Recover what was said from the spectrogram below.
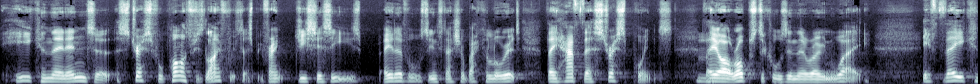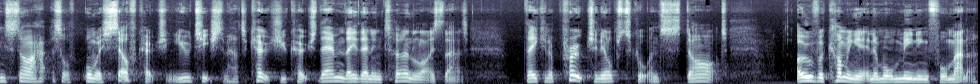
he can then enter a stressful part of his life, which, let's be frank, GCSEs, A levels, International Baccalaureate, they have their stress points. Mm. They are obstacles in their own way. If they can start sort of almost self coaching, you teach them how to coach, you coach them, they then internalize that. They can approach any obstacle and start overcoming it in a more meaningful manner.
